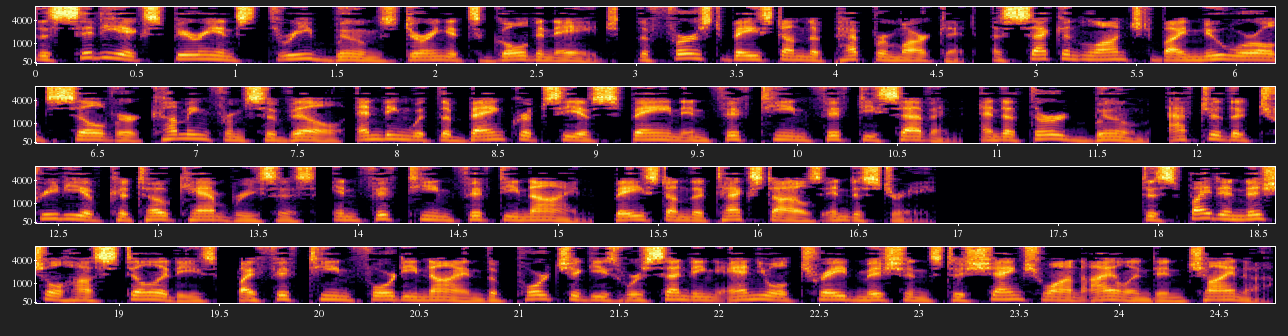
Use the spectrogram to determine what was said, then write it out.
The city experienced three booms during its golden age, the first based on the pepper market, a second launched by New World silver coming from Seville ending with the bankruptcy of Spain in 1557, and a third boom, after the Treaty of Cateau-Cambresis, in 1559, based on the textiles industry. Despite initial hostilities, by 1549 the Portuguese were sending annual trade missions to Shangchuan Island in China.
